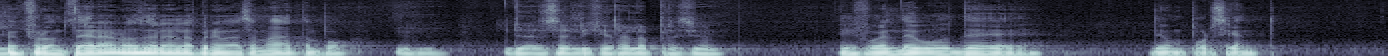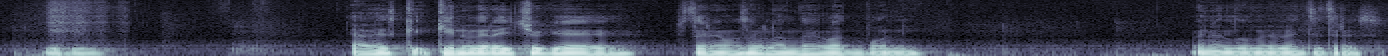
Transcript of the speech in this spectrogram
En Frontera no salió en la primera semana tampoco, ya se aligera la presión. y fue el debut de, de un por ciento. Ya ves, que- ¿quién hubiera dicho que estaríamos hablando de Bad Bunny en el 2023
